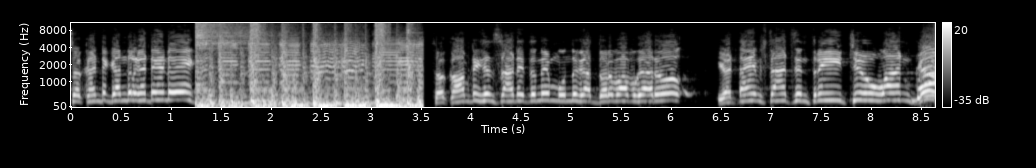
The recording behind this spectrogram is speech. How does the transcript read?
సో కంటి గందలు కట్టేయండి సో కాంపిటీషన్ స్టార్ట్ అవుతుంది ముందుగా Dorababu garu your time starts in three two one go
